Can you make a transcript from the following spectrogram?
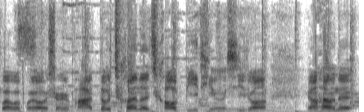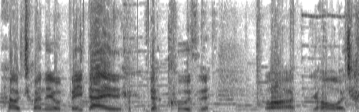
外国朋友生日趴，都穿的超笔挺西装，然后还有那还有穿那种背带的裤子，哇！然后我穿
